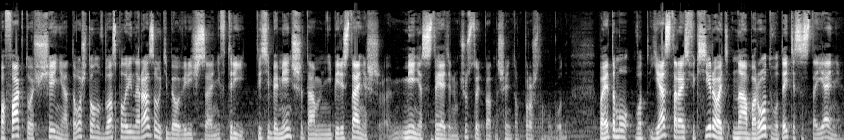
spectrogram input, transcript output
по факту ощущение от того, что он в два с половиной раза у тебя увеличится, а не в три. Ты себя меньше там не перестанешь э, менее состоятельным чувствовать по отношению там, к прошлому году. Поэтому вот я стараюсь фиксировать наоборот вот эти состояния.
